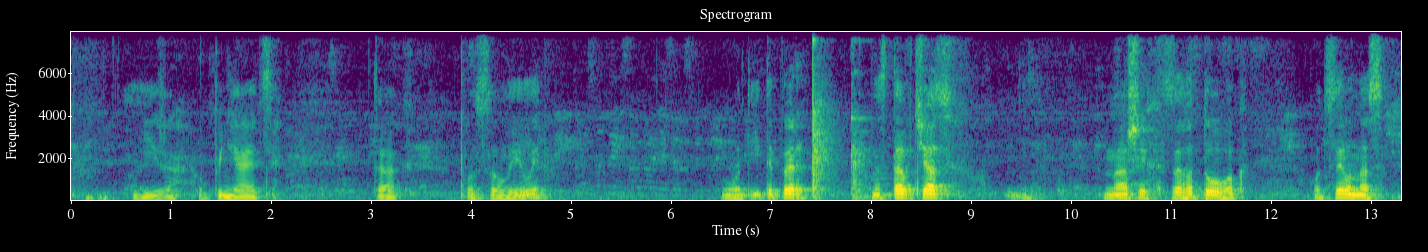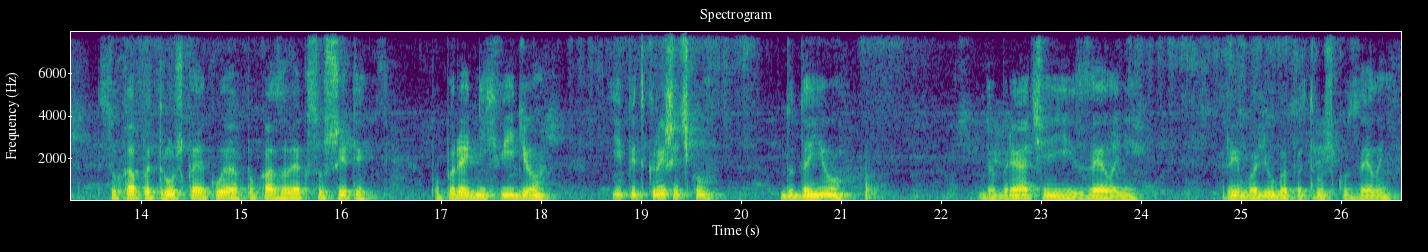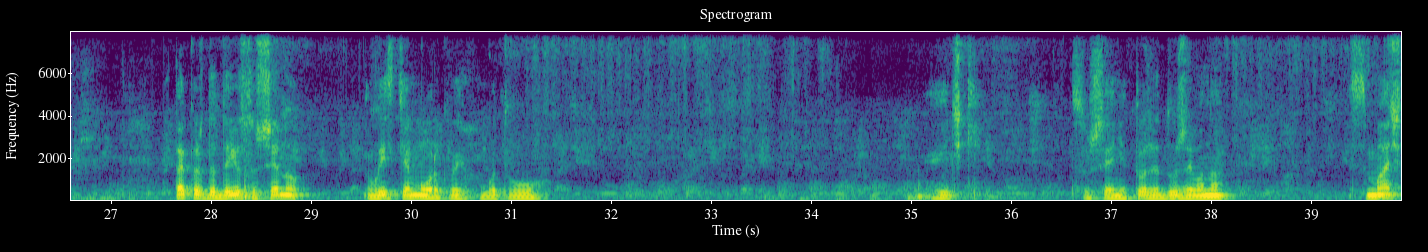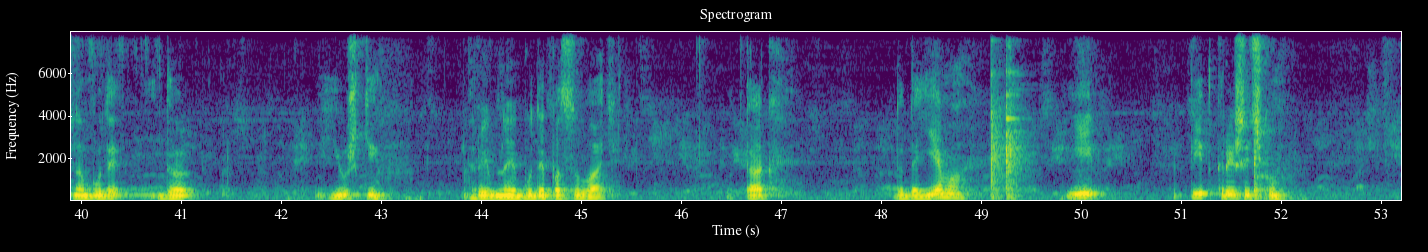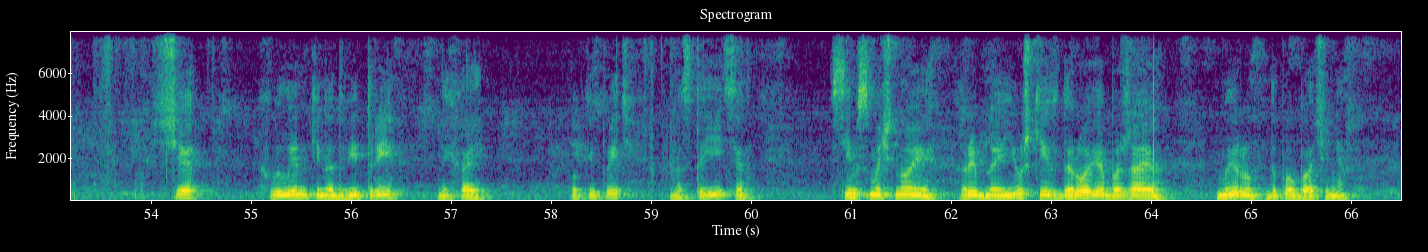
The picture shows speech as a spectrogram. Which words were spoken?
їжа опиняється. Так, посолили. От, і тепер настав час наших заготовок. Оце у нас суха петрушка, яку я показував, як сушити в попередніх відео. І під кришечку додаю добрячої зелені. Риба любить петрушку зелень. Також додаю сушену листя моркви, ботву. Гички сушені. Теж дуже воно смачно буде до юшки рибної буде пасувати. Отак додаємо і під кришечку ще хвилинки на 2-3, нехай покипить, настоїться. Всім смачної рибної юшки, здоров'я бажаю, миру, до побачення.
